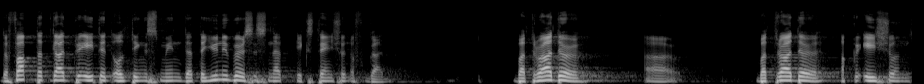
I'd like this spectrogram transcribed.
The fact that God created all things mean that the universe is not extension of God, but rather, uh, but rather a creation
